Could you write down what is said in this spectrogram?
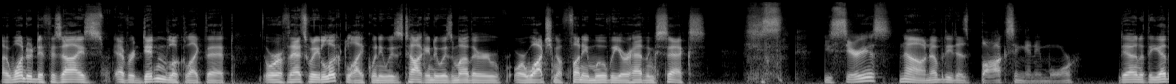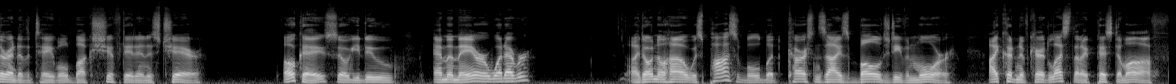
I wondered if his eyes ever didn't look like that, or if that's what he looked like when he was talking to his mother, or watching a funny movie, or having sex. You serious? No, nobody does boxing anymore. Down at the other end of the table, Buck shifted in his chair. Okay, so you do MMA or whatever? I don't know how it was possible, but Carson's eyes bulged even more. I couldn't have cared less that I pissed him off,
